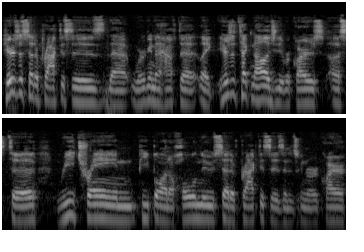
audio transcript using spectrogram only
here's a set of practices that we're going to have to like here's a technology that requires us to retrain people on a whole new set of practices and it's going to require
